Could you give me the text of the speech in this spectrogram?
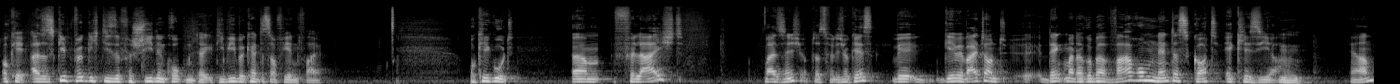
Okay, also es gibt wirklich diese verschiedenen Gruppen. Die Bibel kennt es auf jeden Fall. Okay, gut. Ähm, vielleicht, weiß ich nicht, ob das für dich okay ist, wir gehen wir weiter und äh, denken mal darüber, warum nennt es Gott Ekklesia? Ja,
